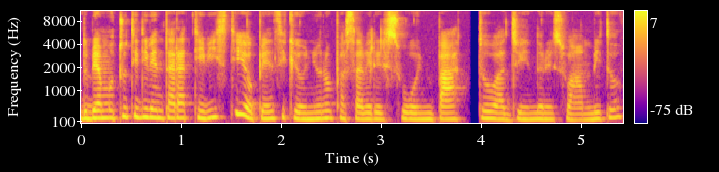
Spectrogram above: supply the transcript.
Dobbiamo tutti diventare attivisti o pensi che ognuno possa avere il suo impatto agendo nel suo ambito?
